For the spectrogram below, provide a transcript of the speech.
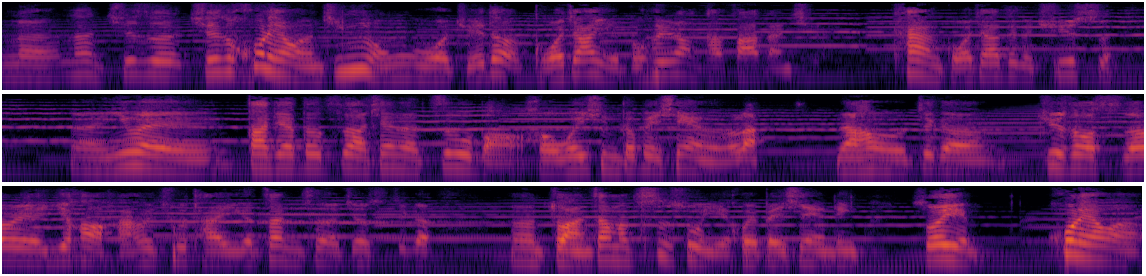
那那其实其实互联网金融，我觉得国家也不会让它发展起来。看国家这个趋势，嗯，因为大家都知道现在支付宝和微信都被限额了，然后这个据说十二月一号还会出台一个政策，就是这个嗯转账的次数也会被限定。所以互联网，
